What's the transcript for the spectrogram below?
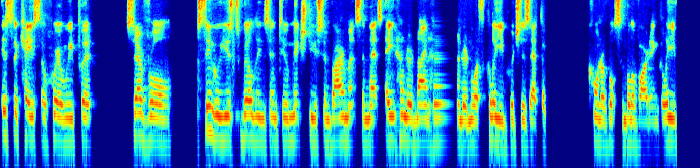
it's the case of where we put several single use buildings into mixed use environments, and that's 800 900 North Glebe, which is at the corner of Wilson Boulevard and Glebe.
